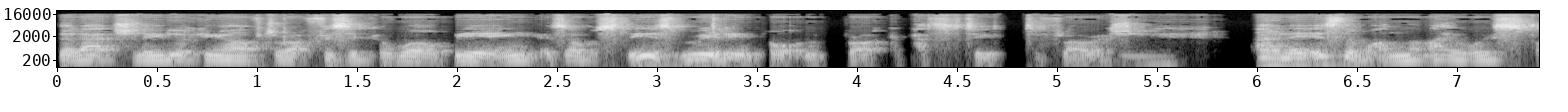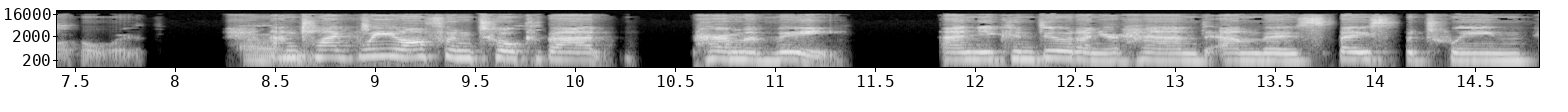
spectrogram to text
that actually looking after our physical well-being is obviously is really important for our capacity to flourish. Mm. And it is the one that I always struggle with. Um, and like we often talk about PERMA V, and you can do it on your hand and the space between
